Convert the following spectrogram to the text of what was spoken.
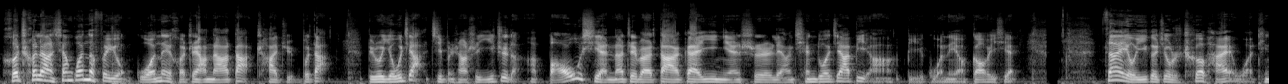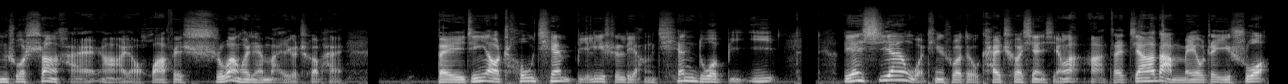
和车辆相关的费用，国内和加拿大差距不大，比如油价基本上是一致的啊。保险呢，这边大概一年是两千多加币啊，比国内要高一些。再有一个就是车牌，我听说上海啊要花费十万块钱买一个车牌，北京要抽签，比例是两千多比一，连西安我听说都开车限行了啊，在加拿大没有这一说。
